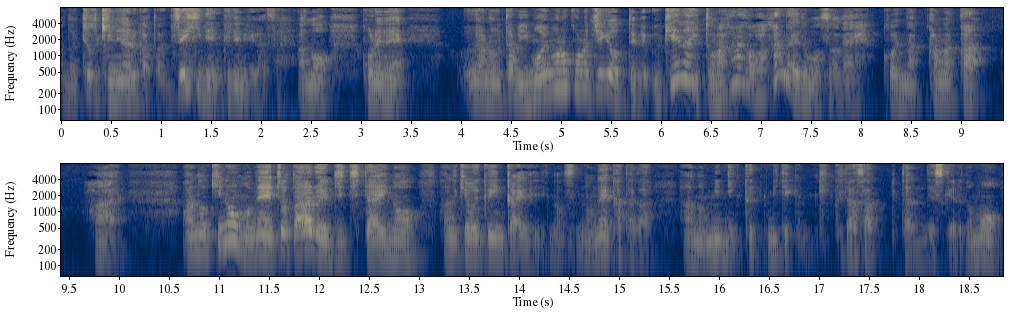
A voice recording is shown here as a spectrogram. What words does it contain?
あの、ちょっと気になる方、ぜひね、受けてみてください。あの、これね、あの、多分、いもいもの子の授業ってね、受けないとなかなかわかんないと思うんですよね。これなかなか。はい。あの、昨日もね、ちょっとある自治体の、あの、教育委員会ののね、方が、あの、見にく、見てくださったんですけれども、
